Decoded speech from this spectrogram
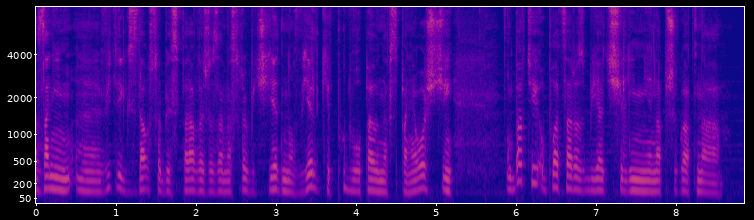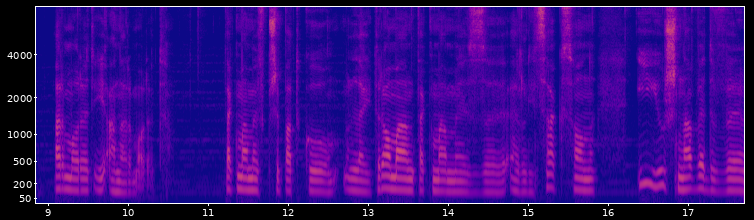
zanim e, Vitrix zdał sobie sprawę, że zamiast robić jedno wielkie pudło pełne wspaniałości, bardziej opłaca rozbijać się linie na przykład na Armored i Unarmored. Tak mamy w przypadku Late Roman, tak mamy z Early Saxon i już nawet w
